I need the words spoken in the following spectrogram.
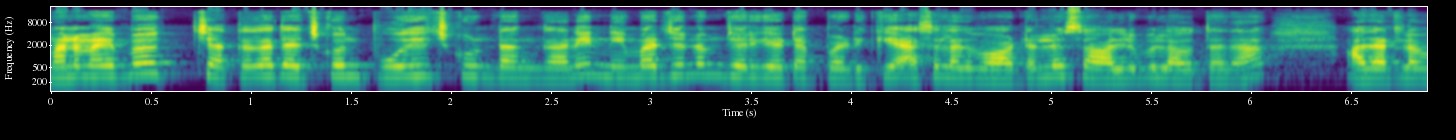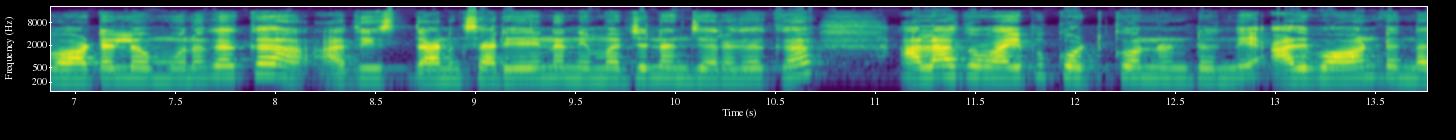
మనమేమో చక్కగా తెచ్చుకొని పూజించుకుంటాం కానీ నిమజ్జనం జరిగేటప్పటికి అసలు అది వాటర్లో సాల్యుబుల్ అవుతుందా? అది అట్లా వాటర్లో మునగక అది దానికి సరైన నిమజ్జనం జరగక అలా ఒక వైపు కొట్టుకొని ఉంటుంది. అది బాగుంటుందా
